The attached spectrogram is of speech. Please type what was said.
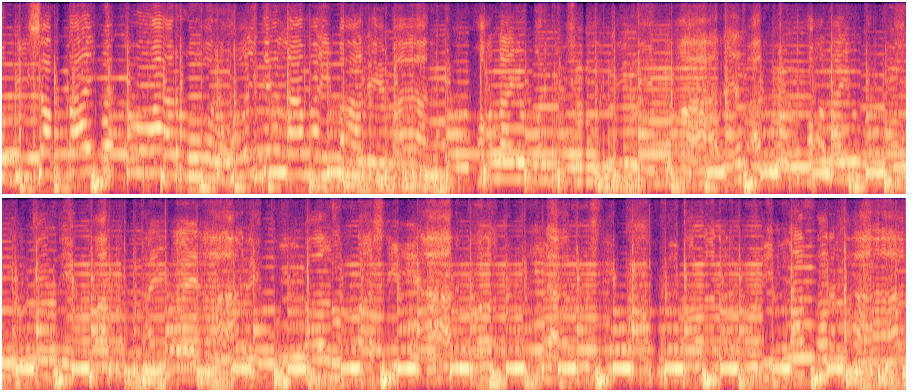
অভিশাপ তাইব তোমার উপর হই গেলাম আই বারে। বার হলাই উপর কিছু জেনে বার। হলাই উপর কিছু জেনে পার আরে তুই ভালোবাসি আর গলা দিলা রশি জীবন নানা করিলা সারহার।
